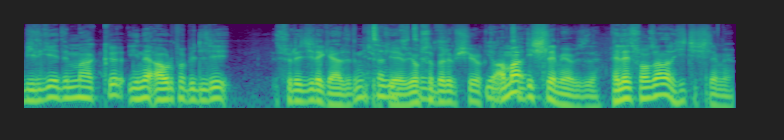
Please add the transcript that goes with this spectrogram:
bilgi edinme hakkı yine Avrupa Birliği süreciyle geldi değil mi E, Türkiye'ye? ki, Yoksa böyle bir şey yoktu. Yok, Ama tabii. işlemiyor bizde. Hele son zamanlarda hiç işlemiyor.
